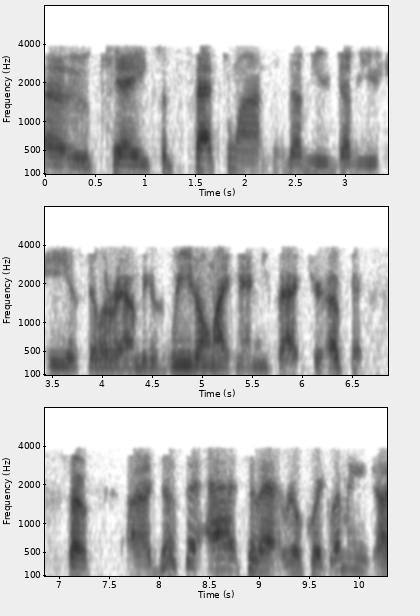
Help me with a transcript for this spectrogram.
Okay, so that's why the WWE is still around because we don't like manufactured. Okay, so uh, just to add to that real quick, let me uh,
